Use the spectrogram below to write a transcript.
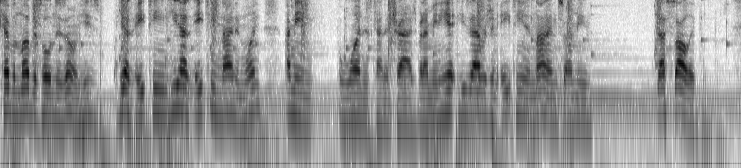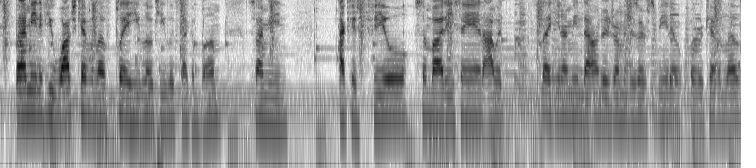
Kevin Love is holding his own. He's he has 18, he has 18 9 and 1. I mean, 1 is kind of trash, but I mean, he he's averaging 18 and 9, so I mean, that's solid. But I mean, if you watch Kevin Love play, he low key looks like a bum. So I mean, I could feel somebody saying I would like you know I mean that Andre Drummond deserves to be in over Kevin Love,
